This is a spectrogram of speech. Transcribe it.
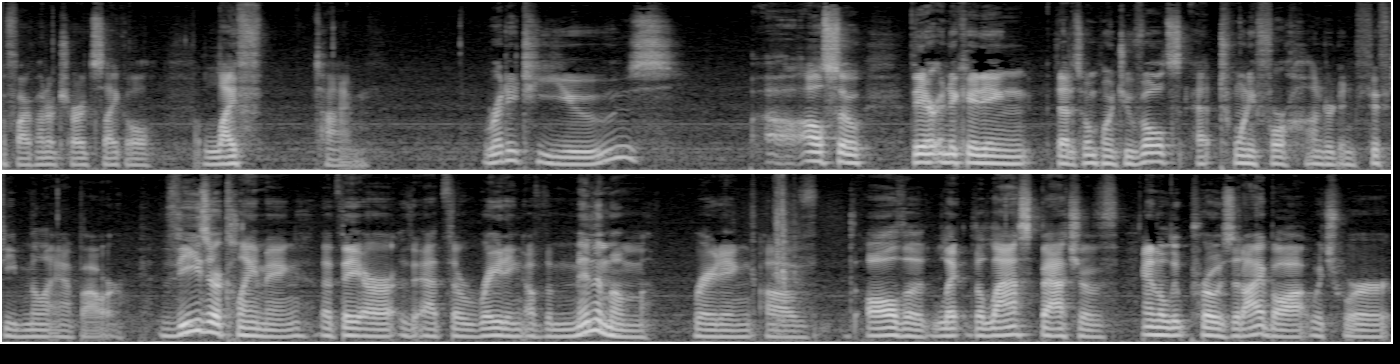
a 500 charge cycle lifetime. Ready to use. Uh, also, they are indicating that it's 1.2 volts at 2450 milliamp hour. These are claiming that they are at the rating of the minimum rating of all the the last batch of Eneloop Pros that I bought, which were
